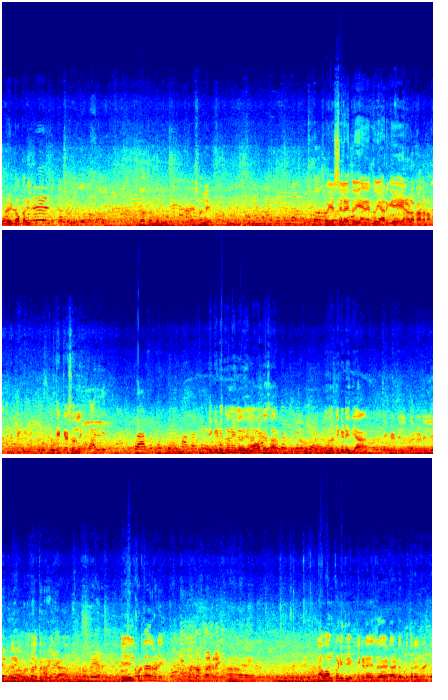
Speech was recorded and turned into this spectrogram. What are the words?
ನೋಡಿ ಟೋಕನ್ ಇಲ್ಲಿ ಕ್ಯಾಶ್ ಓನ್ಲಿ ಸೊ ಎಷ್ಟೆಲ್ಲ ಆಯಿತು ಏನಾಯಿತು ಯಾರಿಗೆ ಏನು ಹೇಳೋಕ್ಕಾಗಲ್ಲ. ಓಕೆ ಕ್ಯಾಶ್ ಓನ್ಲಿ ಟಿಕೆಟ್ ಇದ್ರೆ ಇಲ್ಲ ಎಲ್ಲ ಒಂದೇ ಸರ್ ನಿಮ್ಮದು ಟಿಕೆಟ್ ಇದೆಯಾ? ಇಲ್ಲಿ ಕೊಡ್ತಾ ಇದ್ದಾರೆ ನೋಡಿ. ಹಾಂ. ನಾವು ಅಂದ್ಕೊಂಡಿದ್ವಿ ಟಿಕೆಟ್ ಇದ್ರೆ ಡೈರೆಕ್ಟಾಗಿ ಬಿಡ್ತಾರೇನು ಅಂತ.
